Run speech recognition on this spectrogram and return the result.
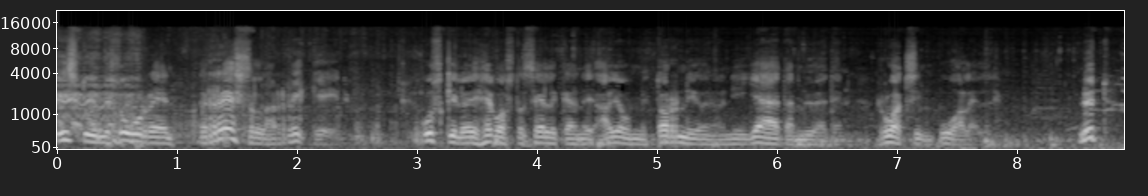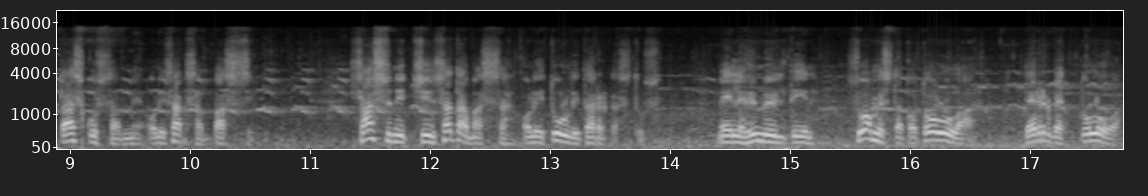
Istuimme suureen Reslan rekeen. Kuski löi hevosta selkään ja ajomme Tornioon niin jäätä myöten Ruotsin puolelle. Nyt taskussamme oli Saksan passi. Sassnitsin satamassa oli tullitarkastus. Meille hymyiltiin, Suomestako tullaan? Tervetuloa.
